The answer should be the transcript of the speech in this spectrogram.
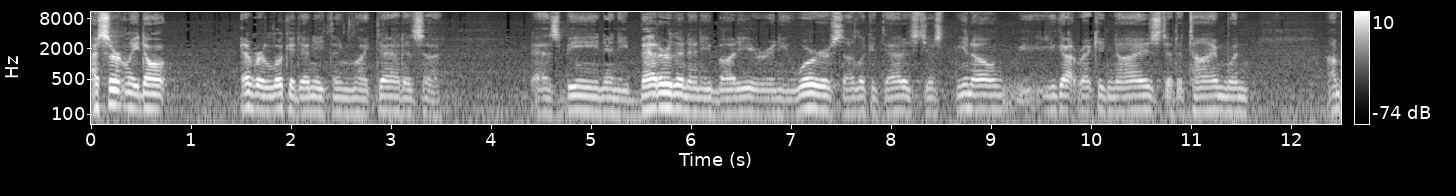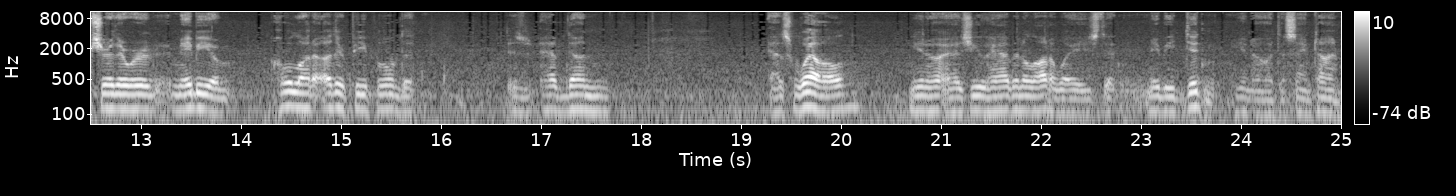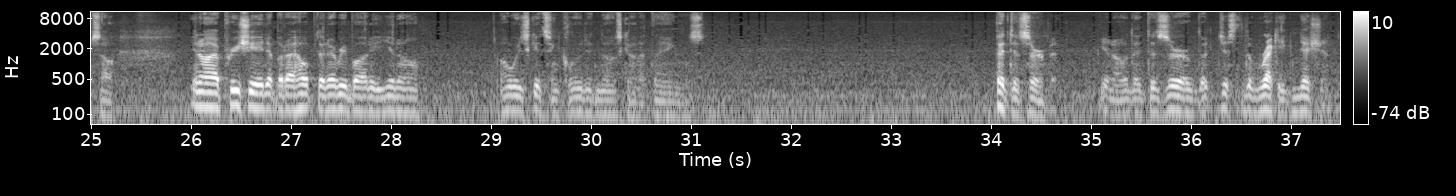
I certainly don't ever look at anything like that as a as being any better than anybody or any worse. I look at that as just, you know, you got recognized at a time when I'm sure there were maybe a whole lot of other people that is, have done as well, you know, as you have in a lot of ways that maybe didn't, you know, at the same time. So, you know, I appreciate it, but I hope that everybody, you know, always gets included in those kind of things that deserve it, you know, that deserve the, just the recognition.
